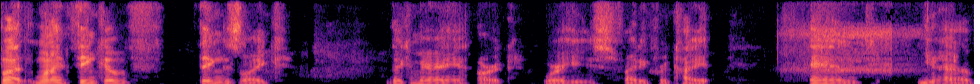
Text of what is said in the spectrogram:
but when I think of things like the Chimera Ant arc, where he's fighting for Kite, and you have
